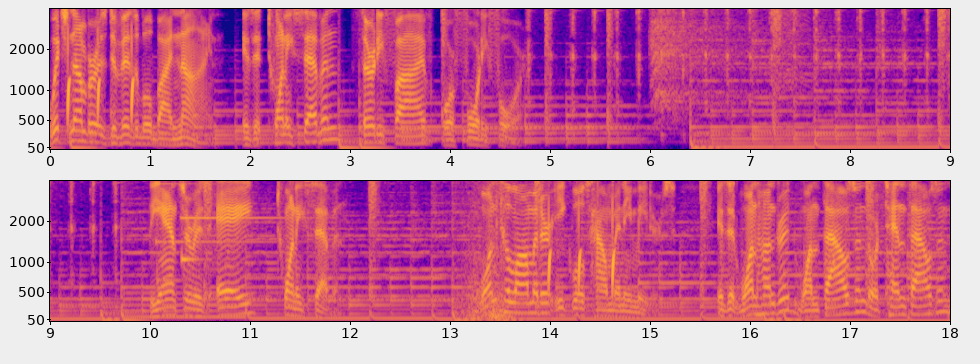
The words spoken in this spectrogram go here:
Which number is divisible by 9? Is it 27, 35, or 44? The answer is A, 27. One kilometer equals how many meters? Is it 100, 1,000, or 10,000?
